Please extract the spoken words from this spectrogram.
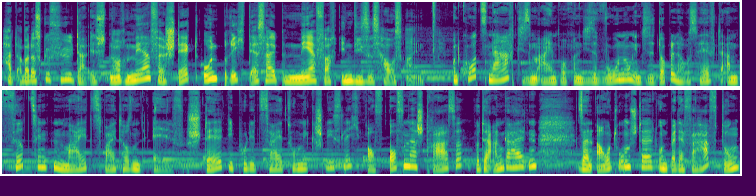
hat aber das Gefühl, da ist noch mehr versteckt und bricht deshalb mehrfach in dieses Haus ein. Und kurz nach diesem Einbruch in diese Wohnung, in diese Doppelhaushälfte am 14. Mai 2011 stellt die Polizei Tomik schließlich. Auf offener Straße wird er angehalten, sein Auto umstellt und bei der Verhaftung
